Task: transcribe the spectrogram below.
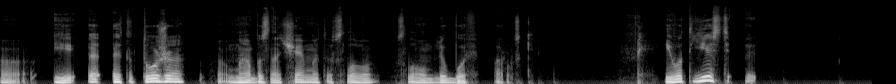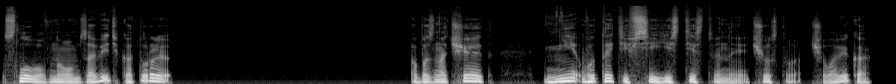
Э, и э, это тоже мы обозначаем это слово, словом «любовь» по-русски. И вот есть слово в Новом Завете, которое обозначает не вот эти все естественные чувства человека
